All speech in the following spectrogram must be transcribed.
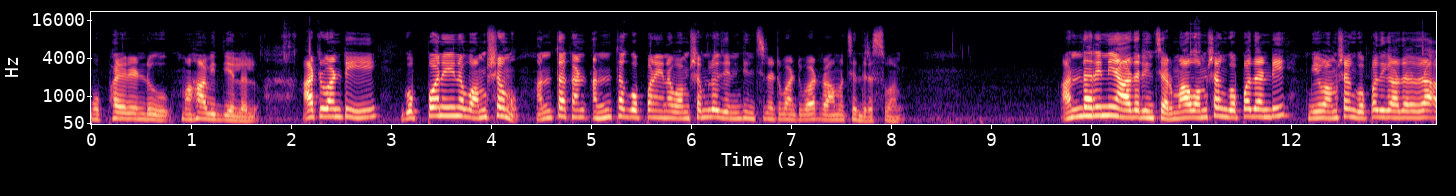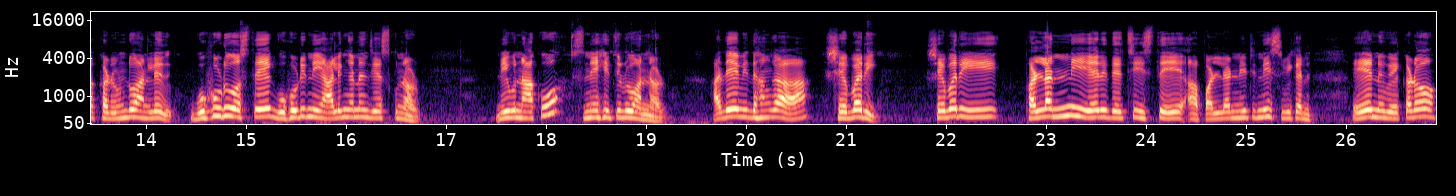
ముప్పై రెండు మహావిద్యలలో. అటువంటి గొప్పనైన వంశము అంత అంత గొప్పనైన వంశంలో జన్మించినటువంటి వాడు రామచంద్ర స్వామి. అందరినీ ఆదరించారు. మా వంశం గొప్పదండి. మీ వంశం గొప్పది కాదు కదా అక్కడ ఉండు అనలేదు. గుహుడు వస్తే గుహుడిని ఆలింగనం చేసుకున్నాడు. నీవు నాకు స్నేహితుడు అన్నాడు. అదేవిధంగా శబరి. శబరి పళ్ళన్నీ ఏరి తెచ్చి ఇస్తే ఆ పళ్ళన్నిటినీ స్వీకరి ఏ నువ్వు ఎక్కడో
